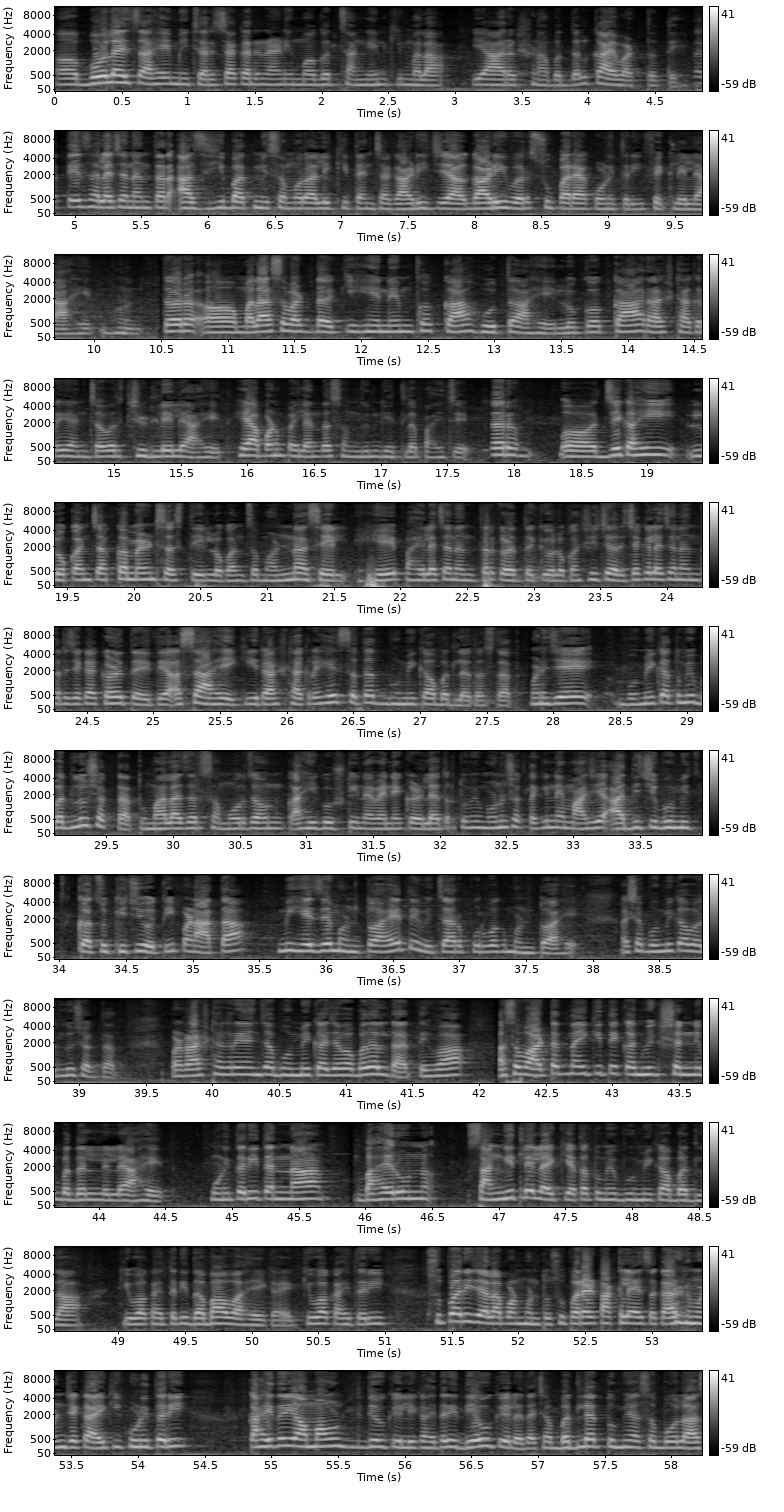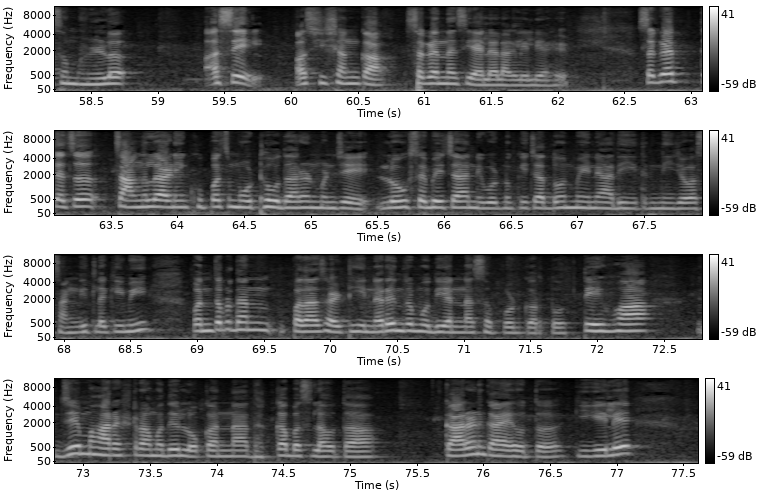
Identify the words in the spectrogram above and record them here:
बोलायचं आहे मी चर्चा करेन आणि मगच सांगेन की मला या आरक्षणाबद्दल काय वाटतं ते. तर ते झाल्याच्यानंतर आज ही बातमी समोर आली की त्यांच्या गाडीच्या गाडीवर सुपाऱ्या कोणीतरी फेकलेल्या आहेत म्हणून. तर मला असं वाटतं की हे नेमकं का होतं आहे? लोक का राज ठाकरे यांच्यावर चिडलेले आहेत? हे आपण पहिल्यांदा समजून घेतलं पाहिजे. तर जे काही लोकांच्या कमेंट्स असतील लोकांचं म्हणणं असेल हे पाहिल्याच्या नंतर कळतं किंवा लोकांशी चर्चा केल्याच्यानंतर जे काय कळतंय ते असं आहे की राज ठाकरे हे सतत भूमिका बदलत असतात. म्हणजे भूमिका तुम्ही बदलू शकता तुम्हाला जर समोर जाऊन काही गोष्टी नव्याने कळल्या तर तुम्ही म्हणू शकता की नाही माझी आधीची भूमिका चुकीची होती पण आता मी हे जे म्हणतो आहे ते विचारपूर्वक म्हणतो आहे. अशा भूमिका बदलू शकतात. पण राज ठाकरे यांच्या भूमिका जेव्हा बदलतात तेव्हा असं वाटत नाही की ते कन्व्हिक्शननी बदललेले आहेत. कोणीतरी त्यांना बाहेरून सांगितलेलं आहे की आता तुम्ही भूमिका बदला किंवा काहीतरी दबाव आहे काय किंवा काहीतरी सुपारी ज्याला आपण म्हणतो सुपाऱ्या टाकल्या याचं कारण म्हणजे काय की कुणीतरी काहीतरी अमाऊंट देव केली काहीतरी देऊ केलं त्याच्या बदल्यात तुम्ही असं बोला असं म्हणलं असेल अशी शंका सगळ्यांनाच यायला लागलेली आहे. सगळ्यात त्याचं चांगलं आणि खूपच मोठं उदाहरण म्हणजे लोकसभेच्या निवडणुकीच्या दोन महिन्याआधी त्यांनी जेव्हा सांगितलं की मी पंतप्रधान पदासाठी नरेंद्र मोदी यांना सपोर्ट करतो तेव्हा जे महाराष्ट्रामध्ये लोकांना धक्का बसला होता कारण काय होतं की गेले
